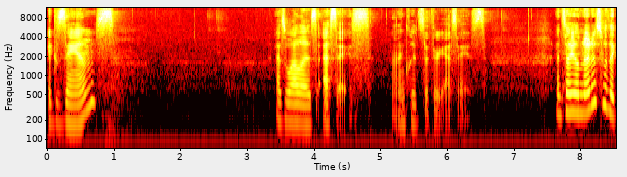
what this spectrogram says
exams, as well as essays. That includes the three essays. And so you'll notice with the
